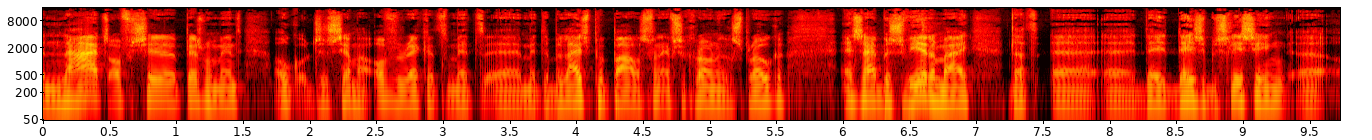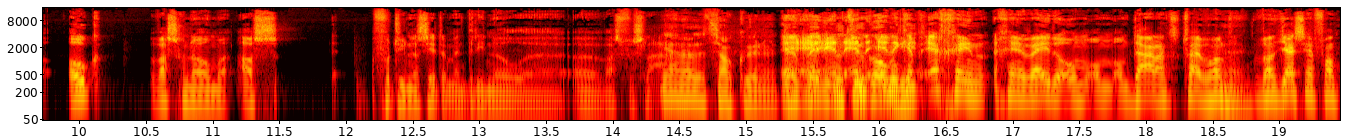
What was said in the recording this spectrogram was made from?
na het officiële persmoment, ook dus zeg maar off the record, met, met de beleidsbepalers van FC Groningen gesproken. En zij bezweren mij dat de- deze beslissing ook was genomen als Fortuna Sittard met 3-0 eh, eh, was verslagen. ja, nou, dat zou kunnen. Dat En, weet ik en, natuurlijk en, ook en ik heb echt geen, geen reden om, om, om daaraan te twijfelen. Want, Nee. want jij zegt van,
